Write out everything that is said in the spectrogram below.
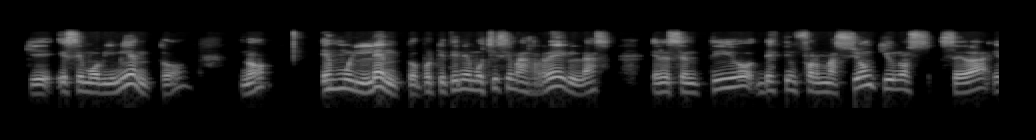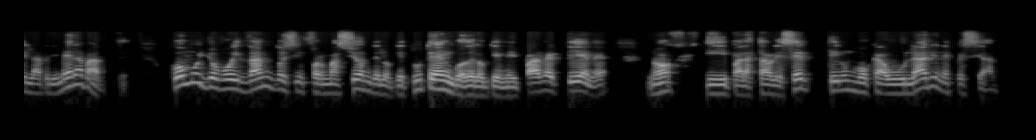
que ese movimiento ¿no? es muy lento porque tiene muchísimas reglas en el sentido de esta información que uno se da en la primera parte. ¿Cómo yo voy dando esa información de lo que tú tengo, de lo que mi partner tiene, ¿no? Y para establecer, tiene un vocabulario en especial,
